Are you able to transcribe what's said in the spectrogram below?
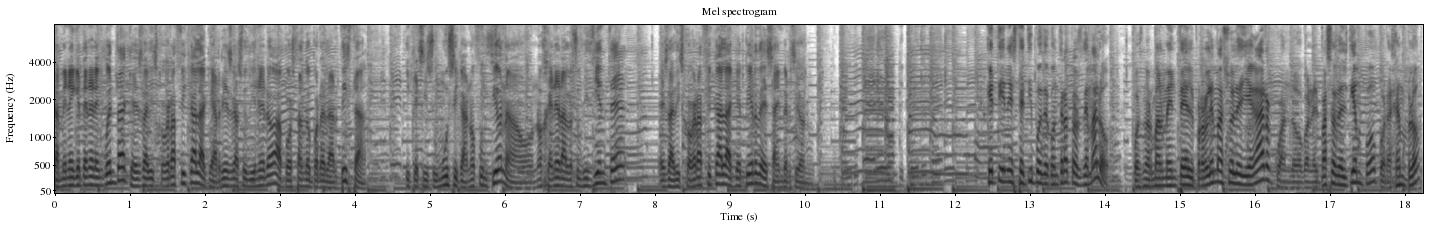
También hay que tener en cuenta que es la discográfica la que arriesga su dinero apostando por el artista, y que si su música no funciona o no genera lo suficiente, es la discográfica la que pierde esa inversión. ¿Qué tiene este tipo de contratos de malo? Pues normalmente el problema suele llegar cuando con el paso del tiempo, por ejemplo,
